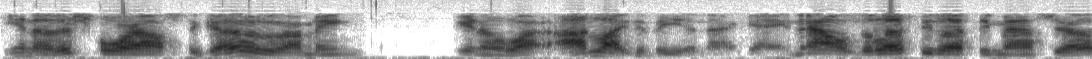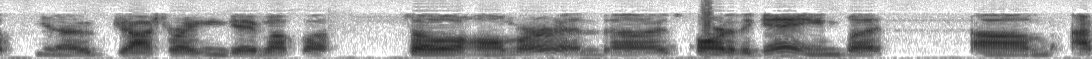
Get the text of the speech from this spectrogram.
you know, there's four outs to go. I mean, you know, what? I'd like to be in that game. Now the lefty lefty matchup, you know, Josh Reagan gave up a solo homer, and uh, it's part of the game. But um, I,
